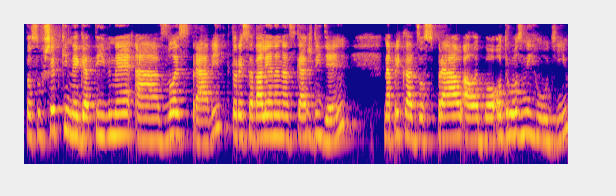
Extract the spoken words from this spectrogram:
to sú všetky negatívne a zlé správy, ktoré sa valia na nás každý deň, napríklad zo správ alebo od rôznych ľudí,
